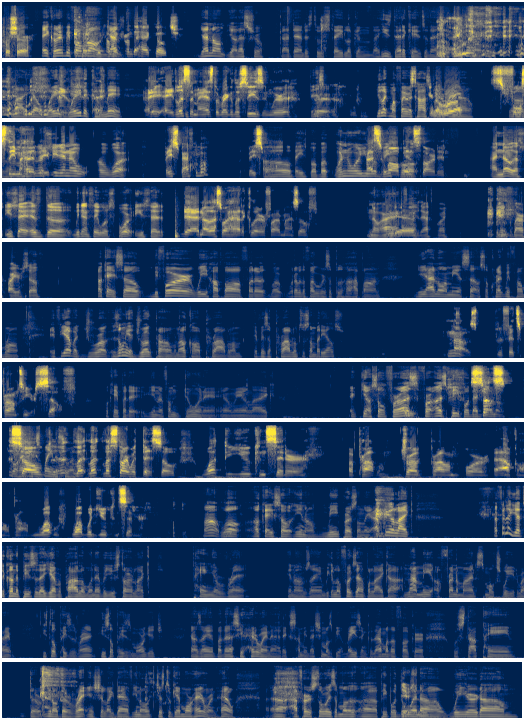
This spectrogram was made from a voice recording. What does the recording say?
For sure. Hey, correct me if I'm wrong. Coming Y'all, from the head coach. y'all know, yeah, that's true. God damn, this dude stayed looking like he's dedicated to that. like, yo, way, way to commit. Hey, hey, listen, man! It's the regular season. We're, This- we're You're like my favorite You cosplayer right right. now. it's Yeah, full like- steam ahead, Regular baby. season or, or what? Baseball, Basketball? baseball, Oh, baseball. But when were you basketball a baseball? been started. I know that's you said is the. We didn't say what sport. You said Yeah, no, that's why I had to clarify myself. No. I Yeah. asked you. That's why you didn't clarify yourself. Okay, so before we hop off, for the, wha- whatever the fuck we were supposed to hop on, yeah, I know I'm me and Cell, so correct me if I'm wrong. If you have a drug, it's only a drug problem, an alcohol problem, if it's a problem to somebody else. No, it's, if it's a problem to yourself. Okay, but uh you know, if I'm doing it, you know what I mean, like, like, yo, so for us, for us people that So, don't know, Go ahead, so explain this to uh, us. let, let, let's start with this. So, what do you consider a problem? Drug problem or alcohol problem? What what would you consider? Oh well, okay. So you know, me personally, I feel like I feel like you have to come to pieces that you have a problem whenever you start like paying your rent. You know what I'm saying? Because, look, for example, like uh, not me, a friend of mine smokes weed, right? He still pays his rent. He still pays his mortgage. You know what I'm saying? But then I see heroin addicts. I mean, that shit must be amazing because that motherfucker will stop paying the you know the rent and shit like that. You know, just to get more heroin. Hell, uh, I've heard stories of mother uh, people doing uh, weird, um,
